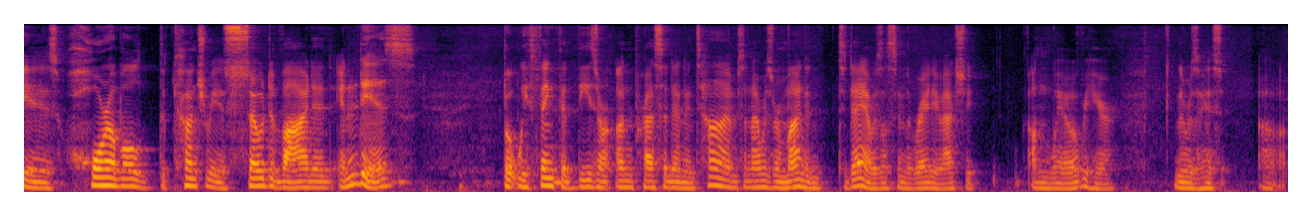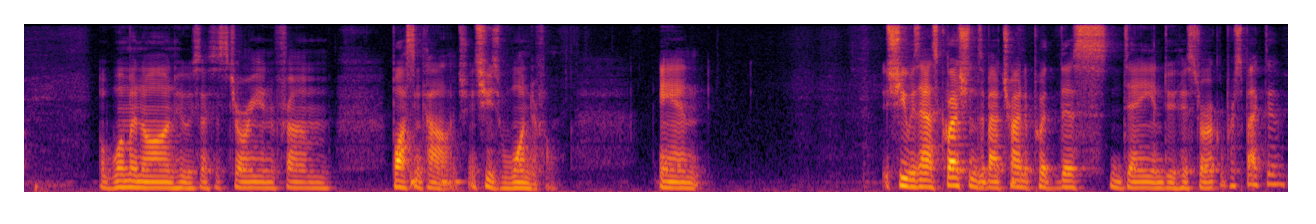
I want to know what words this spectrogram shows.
is horrible. The country is so divided and it is but we think that these are unprecedented times. And i was reminded today i was listening to the radio actually on the way over here. And there was a uh, a woman on who's a historian from Boston College, and she's wonderful. And she was asked questions about trying to put this day into historical perspective,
